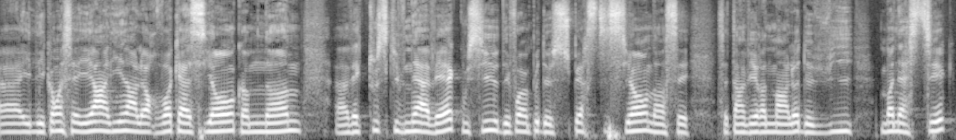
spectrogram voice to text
Euh, il les conseillait en lien dans leur vocation comme nonnes, avec tout ce qui venait avec, aussi des fois un peu de superstition dans cet environnement-là de vie monastique.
